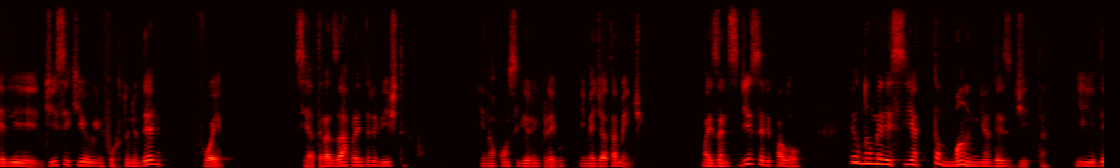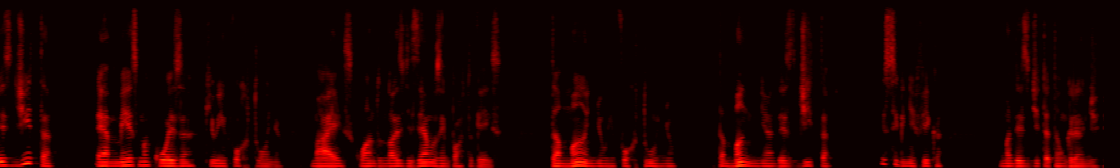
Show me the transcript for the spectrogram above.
Ele disse que o infortúnio dele foi se atrasar para a entrevista e não conseguir o emprego imediatamente. Mas antes disso, ele falou: Eu não merecia tamanha desdita. E desdita é a mesma coisa que o infortúnio. Mas quando nós dizemos em português tamanho infortúnio, tamanha desdita, isso significa uma desdita tão grande,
